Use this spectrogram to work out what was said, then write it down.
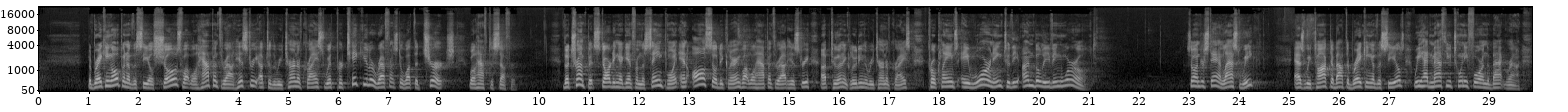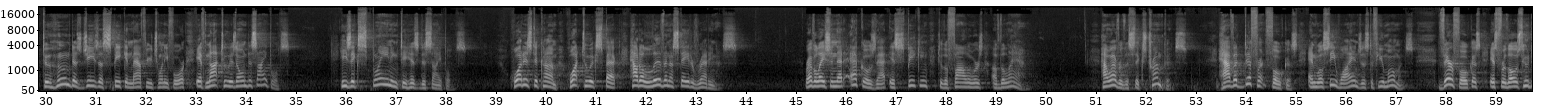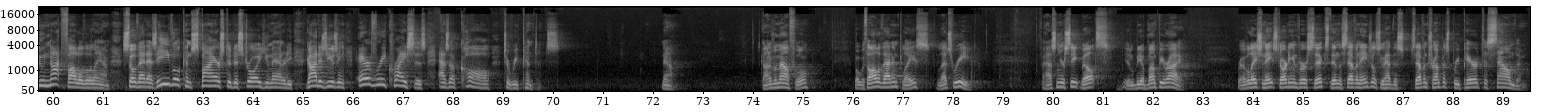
The breaking open of the seals shows what will happen throughout history up to the return of Christ, with particular reference to what the church will have to suffer the trumpet starting again from the same point and also declaring what will happen throughout history up to and including the return of Christ, proclaims a warning to the unbelieving world. So understand, last week, as we talked about the breaking of the seals, we had Matthew 24 in the background. To whom does Jesus speak in Matthew 24 if not to his own disciples? He's explaining to his disciples what is to come, what to expect, how to live in a state of readiness. Revelation that echoes that is speaking to the followers of the Lamb. However, the six trumpets have a different focus, and we'll see why in just a few moments. Their focus is for those who do not follow the Lamb, so that as evil conspires to destroy humanity, God is using every crisis as a call to repentance. Now, it's kind of a mouthful, but with all of that in place, let's read. Fasten your seatbelts, it'll be a bumpy ride. Revelation 8, starting in verse 6 Then the seven angels who had the seven trumpets prepared to sound them.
